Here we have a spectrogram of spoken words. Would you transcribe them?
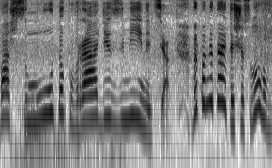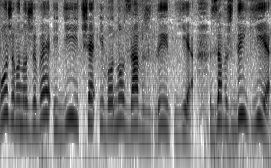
ваш смуток в радість зміниться. Ви пам'ятаєте, що Слово Боже, воно живе і діюче, і воно завжди є. Завжди є.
